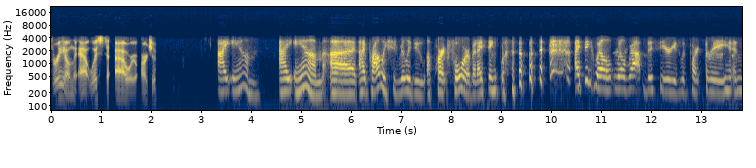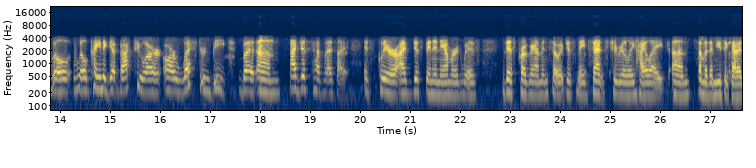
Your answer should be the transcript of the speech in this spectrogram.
three on the Out West hour, aren't you? I am. I am. Uh, I probably should really do a part four, but I think I think we'll we'll wrap this series with part three, and we'll we'll kind of get back to our our western beat. But um, I just have, as I it's clear, I've just been enamored with this program, and so it just made sense to really highlight um, some of the music that has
